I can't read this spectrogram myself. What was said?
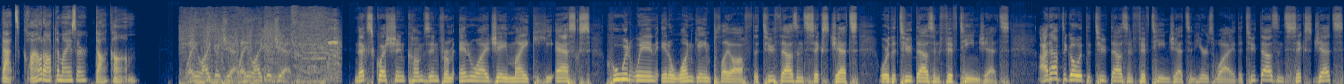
That's cloudoptimizer.com. Play like a Jet. Play like a Jet. Next question comes in from NYJ Mike. He asks, "Who would win in a one-game playoff, the 2006 Jets or the 2015 Jets?" I'd have to go with the 2015 Jets, and here's why. The 2006 Jets,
